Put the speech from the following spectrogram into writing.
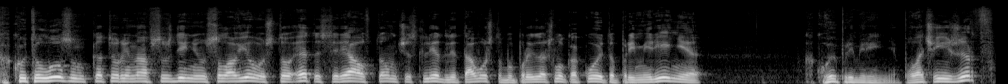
какой-то лозунг, который на обсуждении у Соловьева, что это сериал в том числе для того, чтобы произошло какое-то примирение. Какое примирение? Палачей и жертв?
